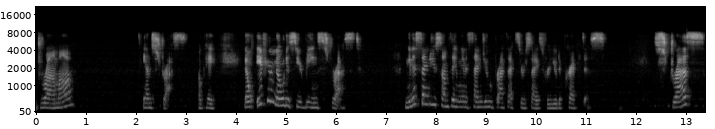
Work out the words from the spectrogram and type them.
drama and stress. Okay. Now, if you notice you're being stressed, I'm going to send you something. I'm going to send you a breath exercise for you to practice. Stress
